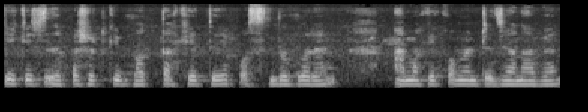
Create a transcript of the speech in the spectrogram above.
কে কে চাপা শুটকি ভর্তা খেতে পছন্দ করেন, আমাকে কমেন্টে জানাবেন।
